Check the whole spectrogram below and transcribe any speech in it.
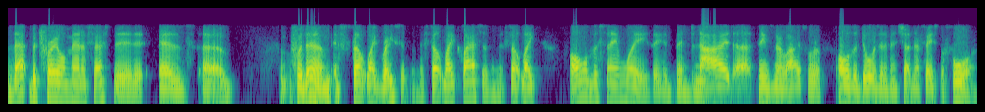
that betrayal manifested as uh, for them, it felt like racism. It felt like classism. It felt like all the same ways they had been denied uh, things in their lives or all the doors that had been shut in their face before.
